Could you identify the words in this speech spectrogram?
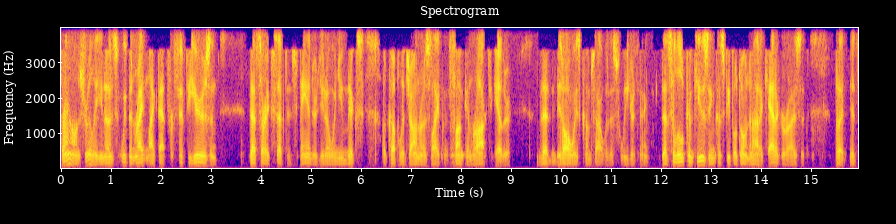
sounds really you know we've been writing like that for 50 years and that's our accepted standard you know when you mix a couple of genres like funk and rock together that it always comes out with a sweeter thing. That's a little confusing because people don't know how to categorize it but it's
